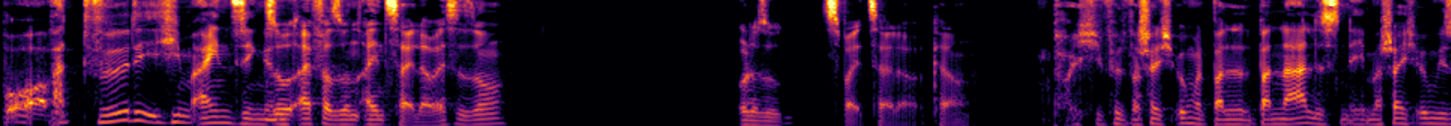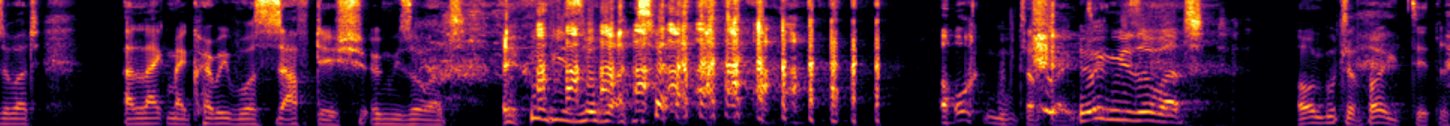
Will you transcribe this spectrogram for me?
boah, was würde ich ihm einsingen? So einfach so ein Einzeiler, weißt du so? Oder so Zweizeiler, keine Ahnung. Boah, ich würde wahrscheinlich irgendwas Ban- Banales nehmen. Wahrscheinlich irgendwie sowas. I like my currywurst saftig. Irgendwie sowas. irgendwie sowas. Auch ein guter Folgentitel. irgendwie sowas. Auch ein guter Folgentitel.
